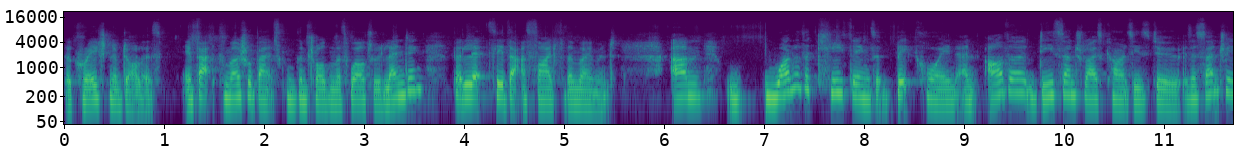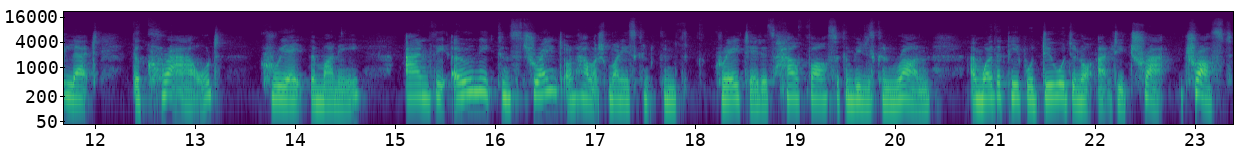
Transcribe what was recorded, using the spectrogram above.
the creation of dollars. In fact, commercial banks can control them as well through lending, but let's leave that aside for the moment. Um, one of the key things that Bitcoin and other decentralized currencies do is essentially let the crowd create the money, and the only constraint on how much money is con- con- created is how fast the computers can run and whether people do or do not actually tra- trust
